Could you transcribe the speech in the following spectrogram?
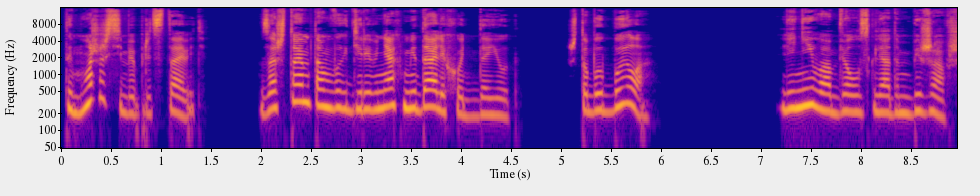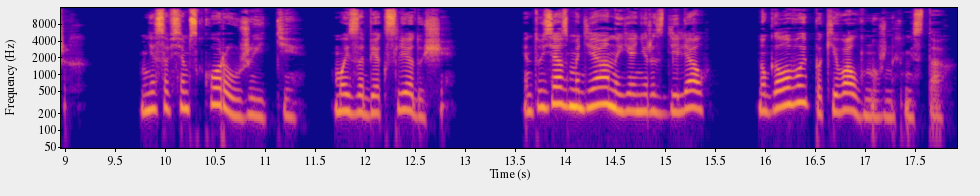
Ты можешь себе представить? За что им там в их деревнях медали хоть дают? Чтобы было? Лениво обвел взглядом бежавших. Мне совсем скоро уже идти. Мой забег следующий. Энтузиазма Дианы я не разделял, но головой покивал в нужных местах.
